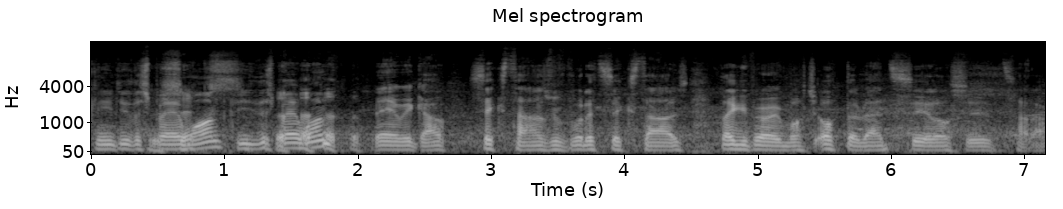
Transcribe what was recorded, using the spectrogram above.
can you do the spare six. one? Can you do the spare one? There we go. Six times, we've won it six times. Thank you very much. Up the Reds, see you all soon. ta.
